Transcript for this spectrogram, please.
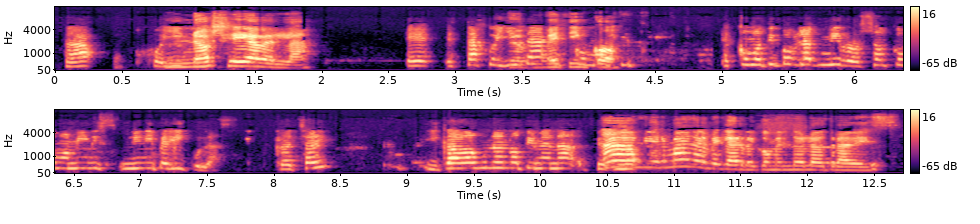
Está joyita. No llegué a verla. Eh, esta joyita es, como, es como tipo Black Mirror, son como mini, mini películas. ¿Cachai? Y cada una no tiene nada. Ah, mi hermana me la recomendó la otra vez.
